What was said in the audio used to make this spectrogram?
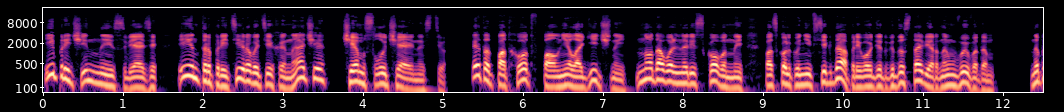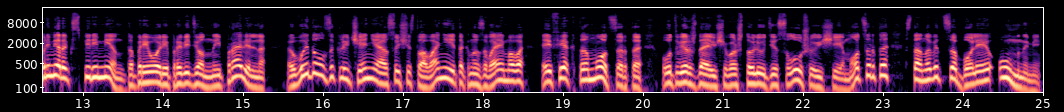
и причинные связи и интерпретировать их иначе, чем случайностью. Этот подход вполне логичный, но довольно рискованный, поскольку не всегда приводит к достоверным выводам. Например, эксперимент, априори проведенный правильно, выдал заключение о существовании так называемого эффекта Моцарта, утверждающего, что люди, слушающие Моцарта, становятся более умными.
